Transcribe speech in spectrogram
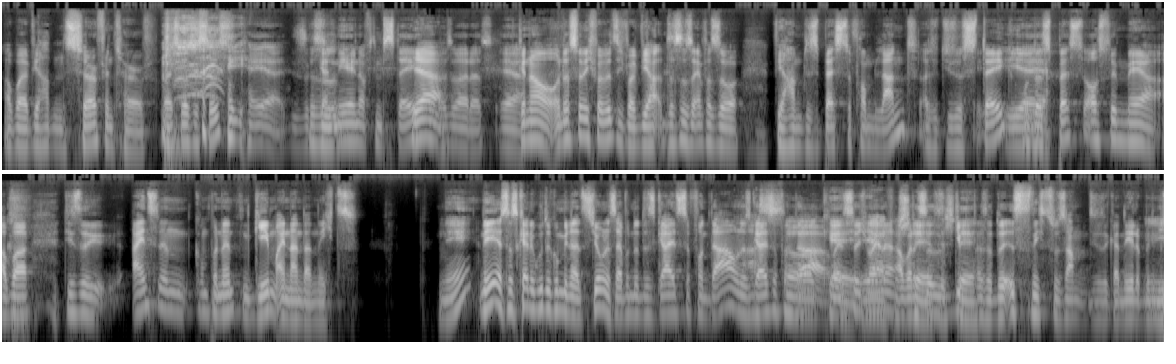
Aber wir hatten Surf and Turf. Weißt du, was das ist? ja, ja, diese Das ist so- Garnelen auf dem Steak, Ja. was war das? Ja. Genau, und das finde ich voll witzig, weil wir, das ist einfach so, wir haben das Beste vom Land, also dieses Steak Ja, und das. Beste aus dem Meer. Aber diese einzelnen Komponenten geben einander nichts. Nee? Nee, es ist keine gute Kombination, es ist einfach nur das Geilste von da und das Ach Geilste so, von da. okay. Weißt du, ich Ja, meine? Aber das verstehe, ist, es verstehe. gibt, also du isst es nicht zusammen, diese Garnele mit dem Ja.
